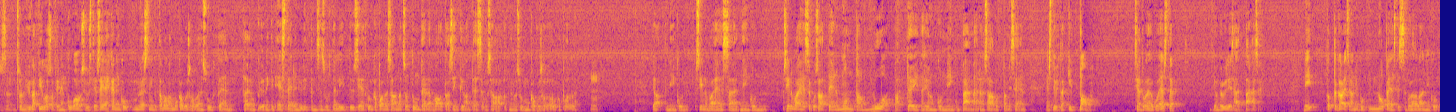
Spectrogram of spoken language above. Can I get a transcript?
se on- hyvä filosofinen kuvaus just, ja se ehkä niin kuin, myös niin kuin, tavallaan mukavuusalueen suhteen tai on jotenkin esteiden ylittämisen suhteen liittyy siihen, että kuinka paljon sä annat sun tunteille valtaa siinä tilanteessa, kun sä oot mennä sun mukavuusalueen ulkopuolelle. Mm. Ja niin kuin, siinä vaiheessa, että niin kuin, siinä vaiheessa, kun sä oot tehnyt monta vuotta töitä jonkun niin kuin päämäärän saavuttamiseen, ja sitten yhtäkkiä pam, siihen tulee joku este, jonka yli sä et pääse. Niin totta kai se on niin kuin, nopeasti se voi olla niin kuin,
